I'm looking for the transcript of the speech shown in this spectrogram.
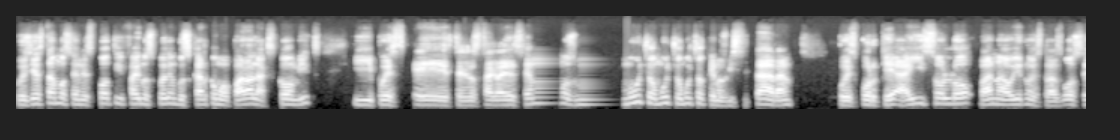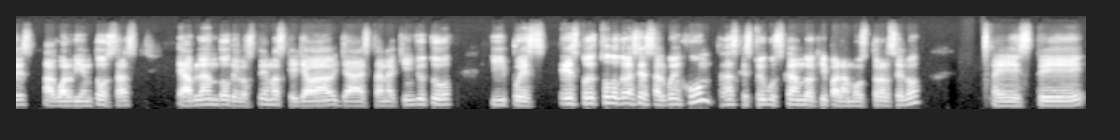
pues ya estamos en Spotify, nos pueden buscar como Parallax Comics y pues eh, este, les agradecemos mucho, mucho, mucho que nos visitaran, pues porque ahí solo van a oír nuestras voces aguardientosas hablando de los temas que ya, ya están aquí en YouTube. Y pues esto es todo gracias al buen Hum, que estoy buscando aquí para mostrárselo. Este.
